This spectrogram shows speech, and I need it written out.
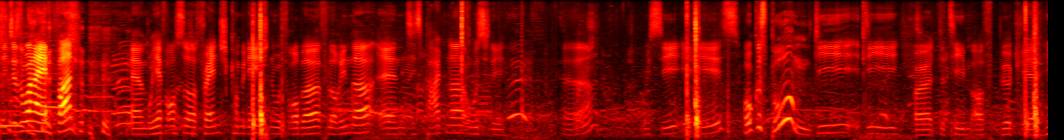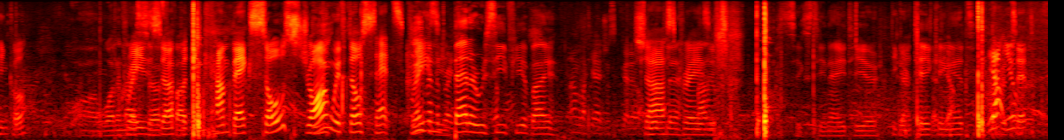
They just want to have fun. Um, we have also a French combination with Robert Florinda and his partner, who's the... Uh, we see it is Hocus Boom, the the uh, the team of Bürkle Hinkle. Oh, what a Crazy nice serve, serve, but they come back so strong with those sets. Crazy. Even better receive here by I'm lucky I just got out. Just Bürkle. crazy. 16-8 here. They They're gotta take that, taking it. Yeah, Good you. set.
